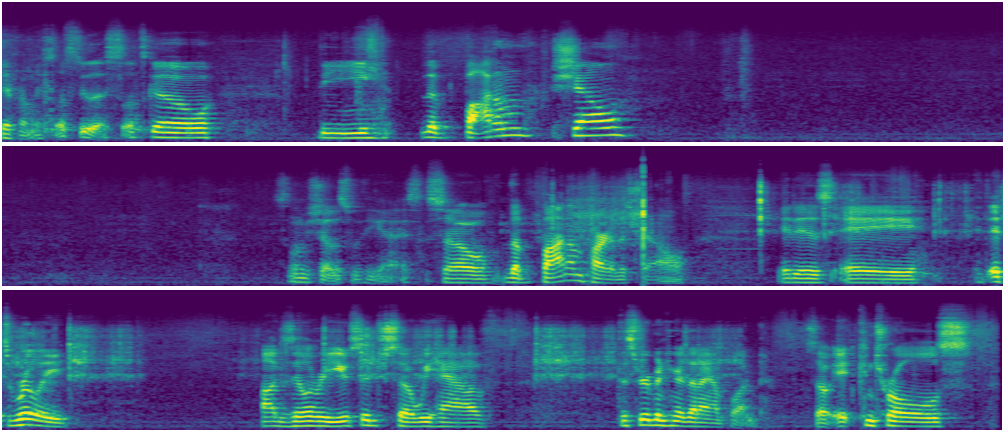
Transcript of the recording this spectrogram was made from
differently. So let's do this. Let's go the the bottom shell. So let me show this with you guys. So the bottom part of the shell, it is a it's really auxiliary usage. So we have this ribbon here that I unplugged. So it controls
